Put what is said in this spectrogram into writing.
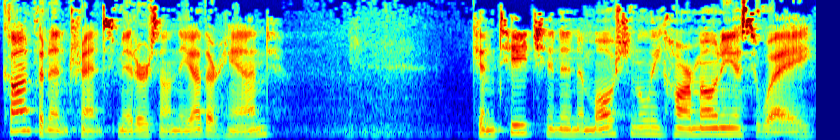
Confident transmitters, on the other hand, can teach in an emotionally harmonious way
